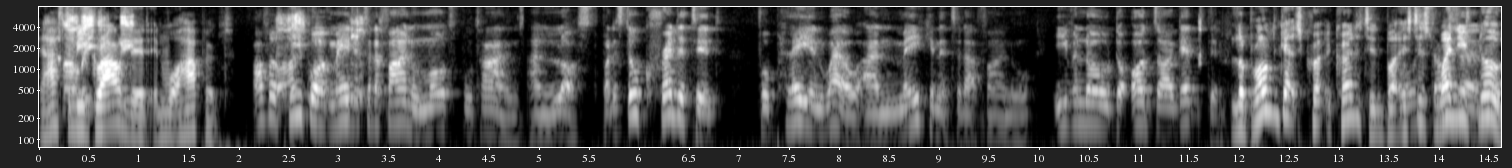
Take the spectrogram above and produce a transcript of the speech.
It has to be grounded in what happened. Other people have made it to the final multiple times and lost, but they're still credited for playing well and making it to that final, even though the odds are against him. LeBron gets cre- credited, but it's No, just when you doesn't. no,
